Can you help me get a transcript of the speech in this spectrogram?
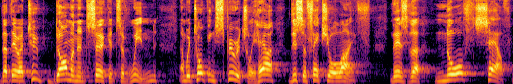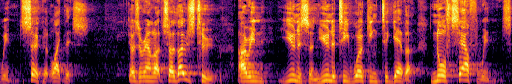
that there are two dominant circuits of wind, and we're talking spiritually, how this affects your life. There's the north south wind circuit, like this goes around like so those two are in unison unity working together north south winds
